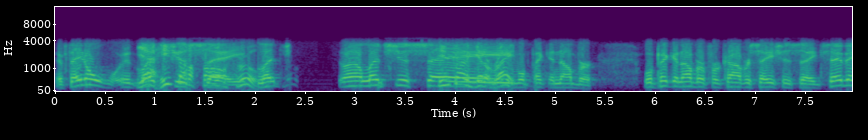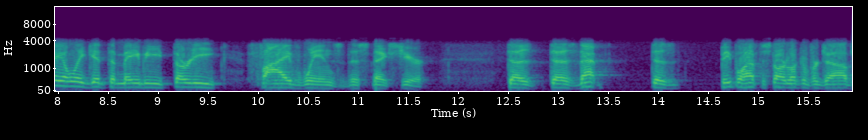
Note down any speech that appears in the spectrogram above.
If they don't, yeah, let's just say, through. let's well, let's just say He's gotta get it right. we'll pick a number. We'll pick a number for conversation's sake. Say they only get to maybe 35 wins this next year. Does does that does people have to start looking for jobs?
